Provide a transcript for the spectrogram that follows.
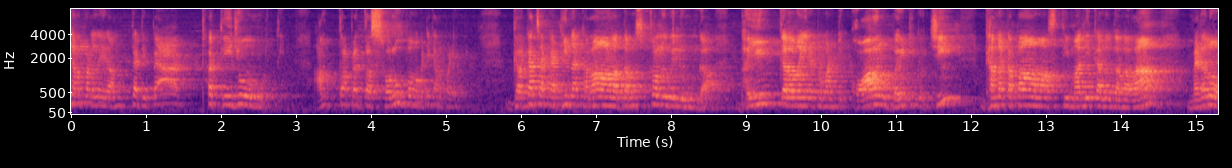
కనపడలేదు. అంతటి పెద్ద తేజోమూర్తి అంత పెద్ద స్వరూపం ఒకటి కనపడింది. గ్రగచ కఠిన కరాళ దంస్ట్రలు వెలుంగా భయంకరమైనటువంటి కోరలు బయటికి వచ్చి ఘన మలికలు దలరా మెడలో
